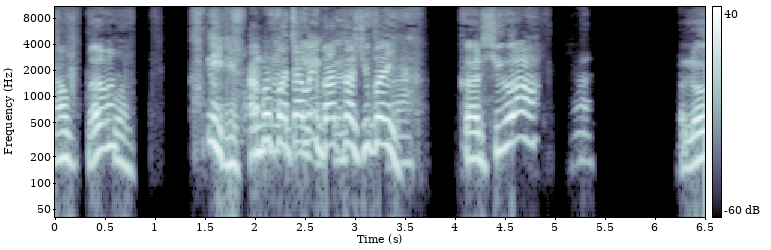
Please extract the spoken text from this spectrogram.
આવ. બરોબર? પચાસ મિનિટ ભાગ કરશું ભાઈ. કરશું હલો.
